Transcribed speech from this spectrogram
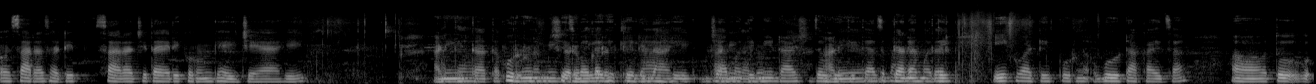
सारासाठी साराची तयारी करून घ्यायची आहे. आणि इथं आता पूर्ण मी शिजवायला घेतलेलं आहे. ज्यामध्ये मी डाळ शिजवली त्याच भांड्यामध्ये एक वाटी पूर्ण गूळ टाकायचा. तो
